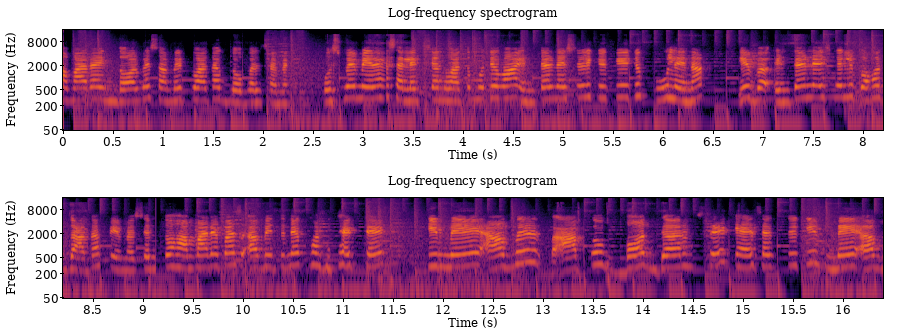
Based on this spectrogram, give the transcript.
हमारा इंदौर में समिट हुआ था ग्लोबल समिट उसमें मेरा सिलेक्शन हुआ तो मुझे वहाँ इंटरनेशनली क्योंकि जो फूल है ना, ये इंटरनेशनली बहुत ज़्यादा फ़ेमस है। तो हमारे पास अब इतने कॉन्टेक्ट है कि मैं अब आपको बहुत गर्व से कह सकती हूँ कि मैं अब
